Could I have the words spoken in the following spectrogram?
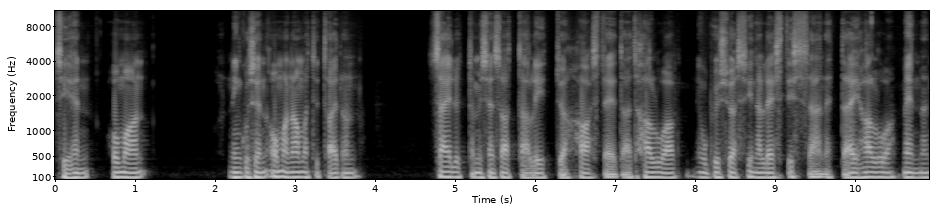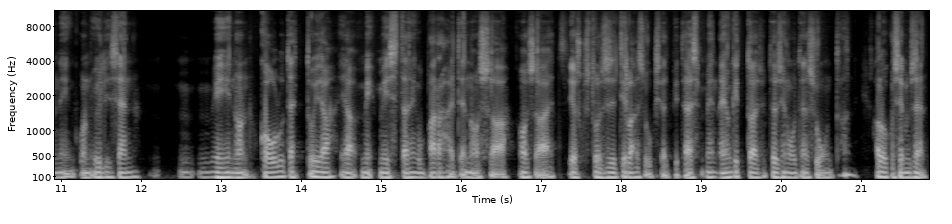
siihen omaan, niin kuin sen oman ammattitaidon säilyttämiseen saattaa liittyä haasteita, että haluaa niin kuin pysyä siinä lestissään, että ei halua mennä niin kuin yli sen, mihin on koulutettu ja, ja mi, mistä niin kuin parhaiten osaa. osaa. Et joskus tulee sellaisia tilaisuuksia, että pitäisi mennä jonkin täysin uuteen suuntaan. Haluatko semmoisen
